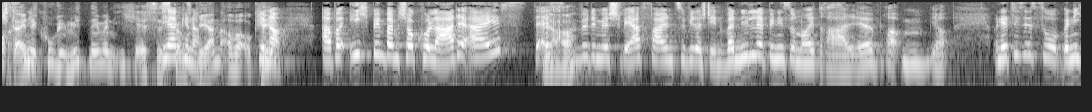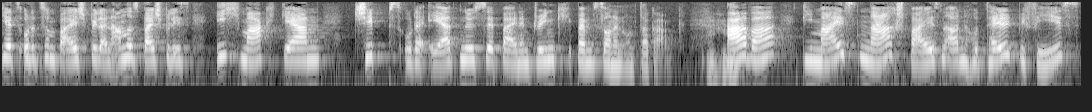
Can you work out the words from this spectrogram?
ich deine nicht. Kugel mitnehmen, ich esse es ja, ganz genau. gern, aber okay. Genau. Aber ich bin beim Schokoladeeis, das ja. würde mir schwer fallen zu widerstehen. Vanille bin ich so neutral. Ja. Hm, ja. Und jetzt ist es so, wenn ich jetzt, oder zum Beispiel, ein anderes Beispiel ist, ich mag gern Chips oder Erdnüsse bei einem Drink beim Sonnenuntergang. Mhm. Aber die meisten Nachspeisen an Hotelbuffets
